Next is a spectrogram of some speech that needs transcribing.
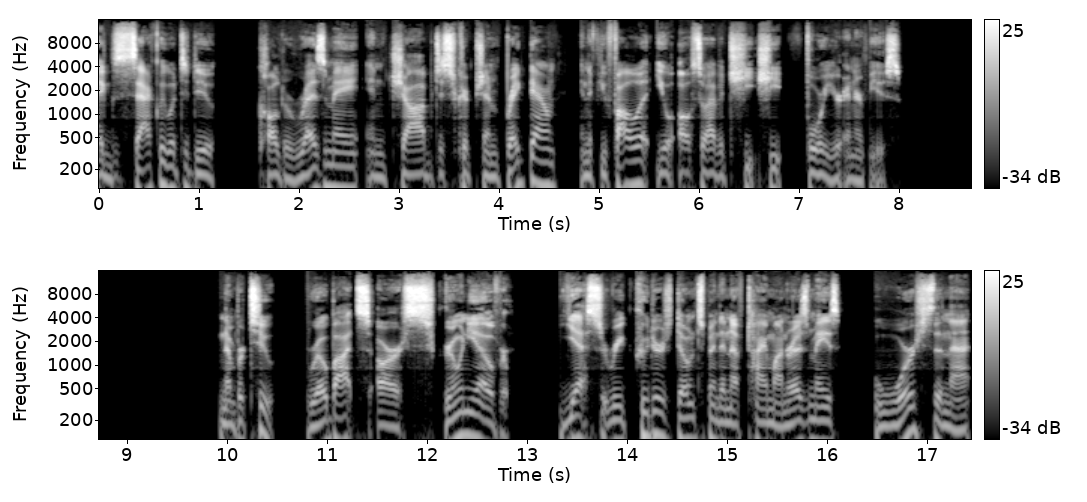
exactly what to do, called Resume and Job Description Breakdown. And if you follow it, you'll also have a cheat sheet for your interviews. Number two, robots are screwing you over. Yes, recruiters don't spend enough time on resumes. Worse than that,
